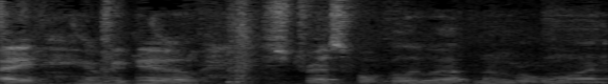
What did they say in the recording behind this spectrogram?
Alright, here we go. Stressful glue up number one.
